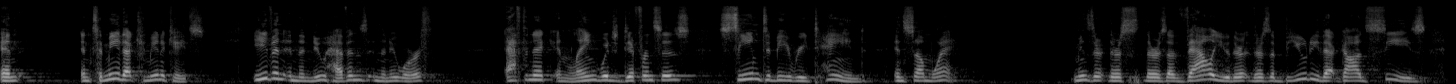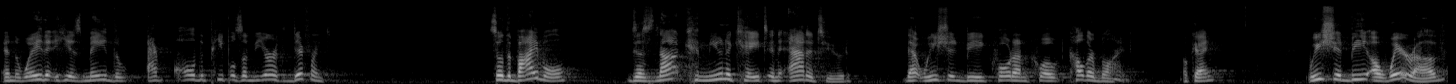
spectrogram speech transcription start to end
And, and to me, that communicates even in the new heavens, in the new earth, ethnic and language differences seem to be retained in some way. It means there, there's, there's a value, there, there's a beauty that God sees in the way that He has made the, all the peoples of the earth different. So the Bible does not communicate an attitude that we should be, quote unquote, colorblind, okay? We should be aware of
